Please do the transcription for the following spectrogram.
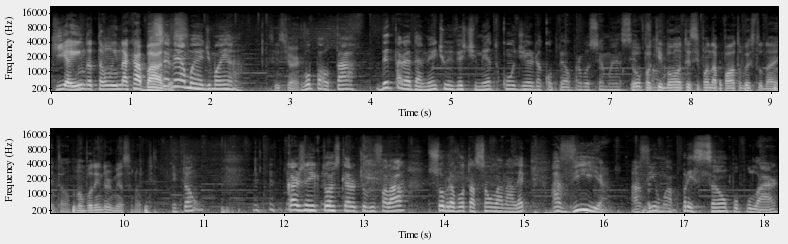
que ainda estão inacabadas. Você vem amanhã de manhã? Sim, senhor. Vou pautar detalhadamente o investimento com o dinheiro da Copel para você amanhã cedo. Opa, falar. que bom, antecipando a pauta, eu vou estudar então. Não vou nem dormir essa noite. Então, Carlos Henrique Torres, quero te ouvir falar sobre a votação lá na LEP. Havia, havia uma pressão popular,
